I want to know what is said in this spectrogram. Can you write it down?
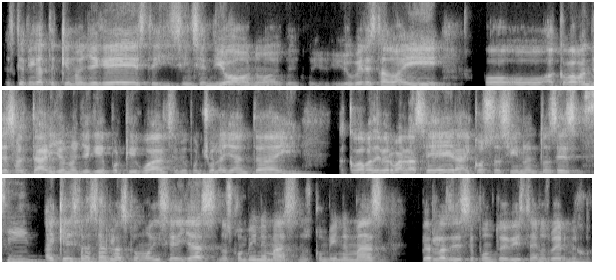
Es que fíjate que no llegué este, y se incendió, ¿no? Yo hubiera estado ahí, o, acababan de saltar y yo no llegué porque igual se me ponchó la llanta y acababa de ver balacera y cosas así, ¿no? Entonces, hay que disfrazarlas, como dice Jazz, nos conviene más, nos conviene más verlas desde ese punto de vista y nos va a ir mejor.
